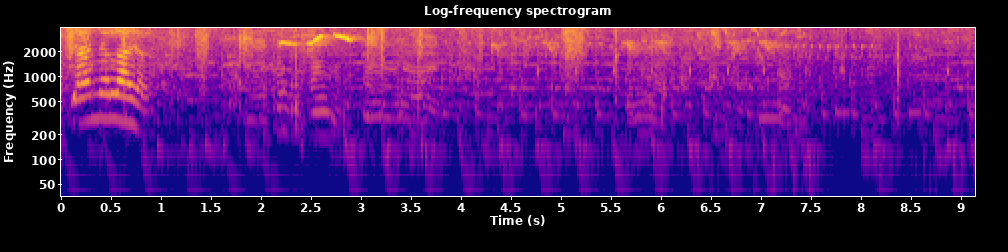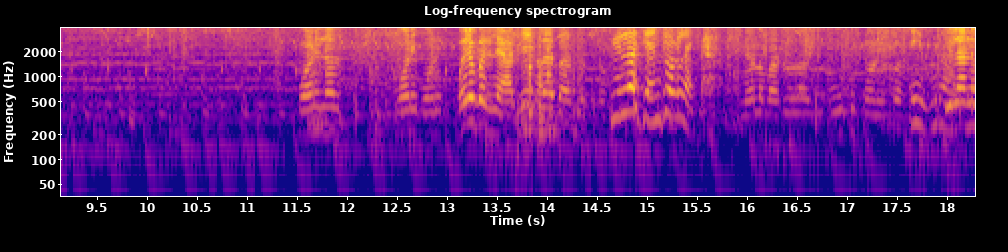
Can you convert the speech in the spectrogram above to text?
હજાર ને લાયા. પાણી લાવ પાણી પાણી. બરાબર લે આટલી લાય બાટલો પેલો. કિલો ચેન્ચોક લાય. નાનો બાટલો લાવજો ઊંચું પાણી પર ને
